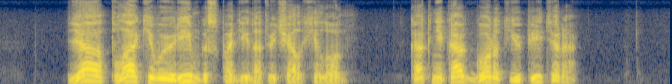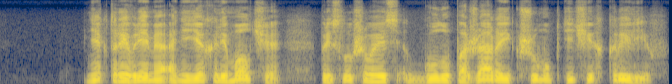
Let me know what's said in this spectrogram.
— Я оплакиваю Рим, господин, — отвечал Хилон. — Как-никак город Юпитера. Некоторое время они ехали молча, прислушиваясь к гулу пожара и к шуму птичьих крыльев.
